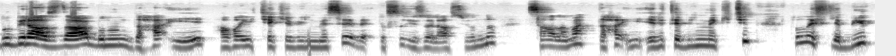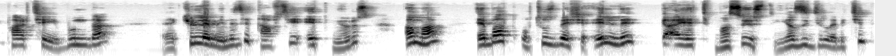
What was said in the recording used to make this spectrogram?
Bu biraz daha bunun daha iyi havayı çekebilmesi ve ısı izolasyonunu sağlamak, daha iyi eritebilmek için. Dolayısıyla büyük parçayı bunda e, küllemenizi tavsiye etmiyoruz. Ama ebat 35'e 50 gayet masaüstü yazıcılar için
